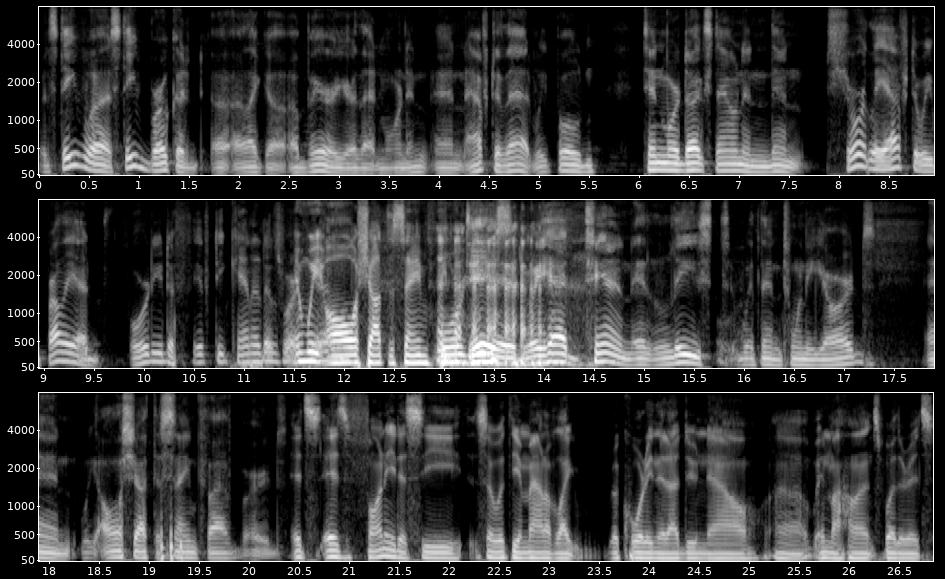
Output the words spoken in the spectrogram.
But Steve, uh, Steve broke a, a like a, a barrier that morning, and after that, we pulled ten more ducks down, and then shortly after, we probably had forty to fifty Canada's worth. and we in. all shot the same four geese. did. we had ten at least within twenty yards, and we all shot the same five birds. It's it's funny to see. So with the amount of like recording that I do now uh, in my hunts, whether it's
